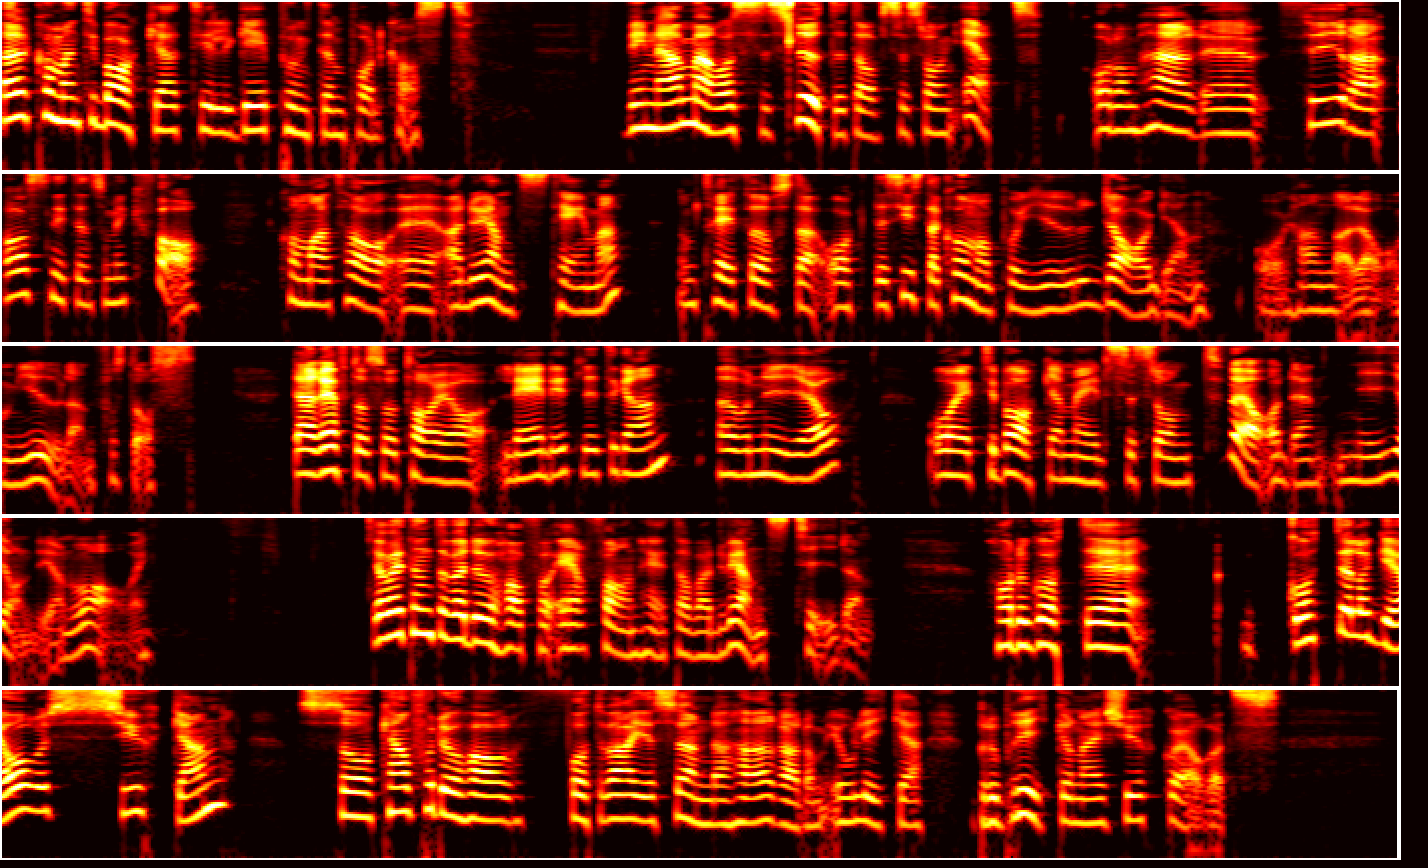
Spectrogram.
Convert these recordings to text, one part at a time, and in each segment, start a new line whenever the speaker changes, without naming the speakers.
Välkommen tillbaka till G-punkten Podcast. Vi närmar oss slutet av säsong 1 och de här eh, fyra avsnitten som är kvar kommer att ha eh, adventstema, de tre första och det sista kommer på juldagen och handlar då om julen förstås. Därefter så tar jag ledigt lite grann över nyår och är tillbaka med säsong 2 den 9 januari. Jag vet inte vad du har för erfarenhet av adventstiden. Har du gått, eh, gått eller går i kyrkan så kanske du har fått varje söndag höra de olika rubrikerna i kyrkoårets,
